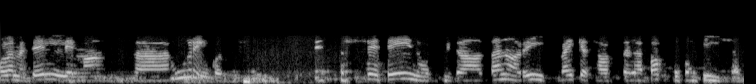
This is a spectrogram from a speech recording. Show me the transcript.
oleme tellimas uuringut, et kas see teenus, mida täna riik väikesaartele pakub, on piisav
